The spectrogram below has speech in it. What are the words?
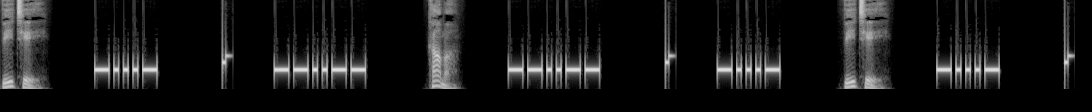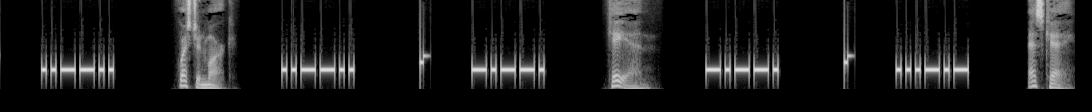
BT. Comma. BT. Question mark. KN. SK.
